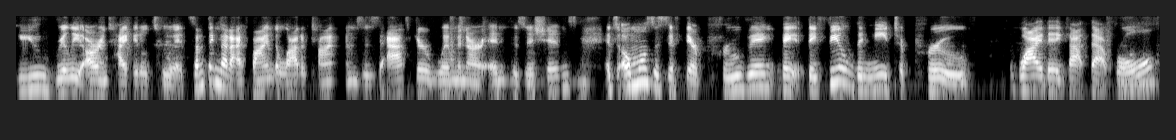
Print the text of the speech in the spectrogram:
you really are entitled to it something that i find a lot of times is after women are in positions it's almost as if they're proving they they feel the need to prove why they got that role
